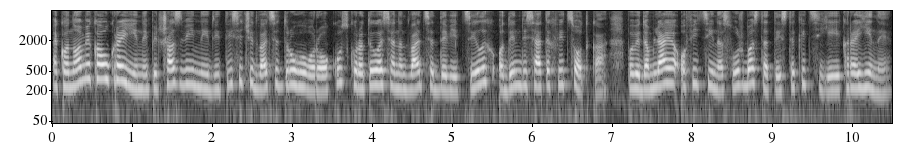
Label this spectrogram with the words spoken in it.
Економіка України під час війни 2022 року скоротилася на 29,1%, повідомляє офіційна служба статистики цієї країни.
